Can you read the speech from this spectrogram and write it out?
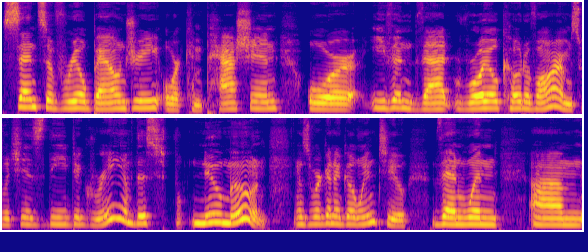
sense of real boundary or compassion or even that royal coat of arms, which is the degree of this new moon, as we're going to go into, then when um,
